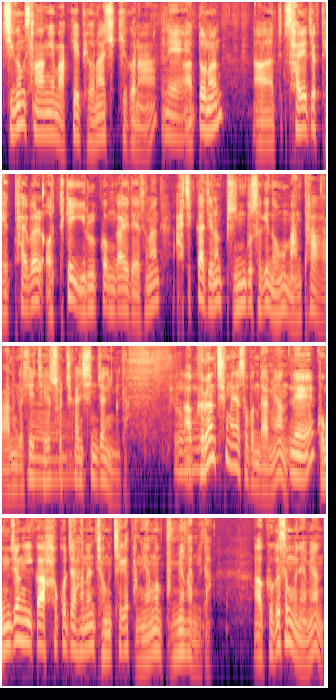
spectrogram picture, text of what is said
지금 상황에 맞게 변화시키거나 네. 아, 또는 아, 사회적 대타협을 어떻게 이룰 건가에 대해서는 아직까지는 빈 구석이 너무 많다라는 것이 제 음. 솔직한 심정입니다. 좀... 아, 그런 측면에서 본다면 네. 공정위가 하고자 하는 정책의 방향은 분명합니다. 아, 그것은 뭐냐면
